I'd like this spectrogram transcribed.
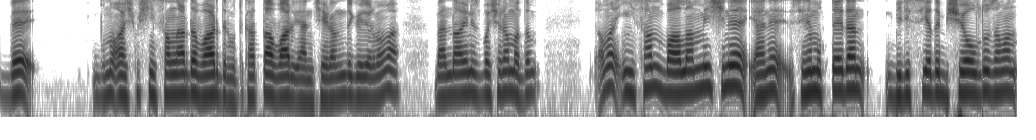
Ve bunu aşmış insanlar da vardır mutlaka. Hatta var yani çevremde de görüyorum ama ben daha henüz başaramadım. Ama insan bağlanma işine yani seni mutlu eden birisi ya da bir şey olduğu zaman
